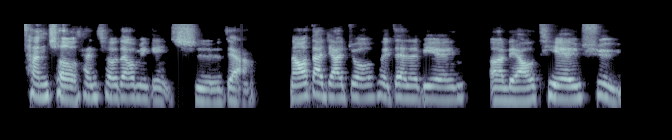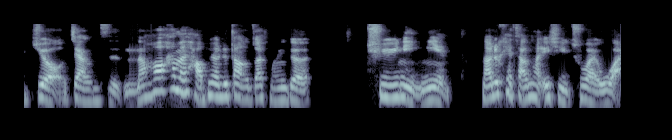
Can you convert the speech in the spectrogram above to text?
餐车，餐车在外面给你吃这样，然后大家就会在那边。呃，聊天叙旧这样子，然后他们好朋友就刚好在同一个区里面，然后就可以常常一起出来玩。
